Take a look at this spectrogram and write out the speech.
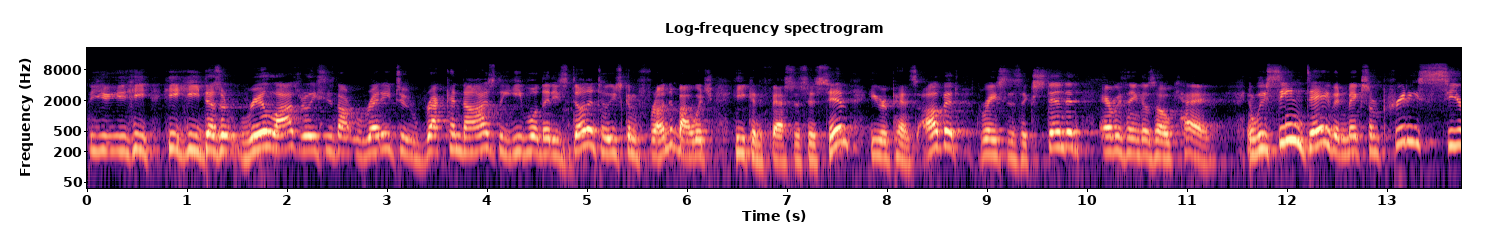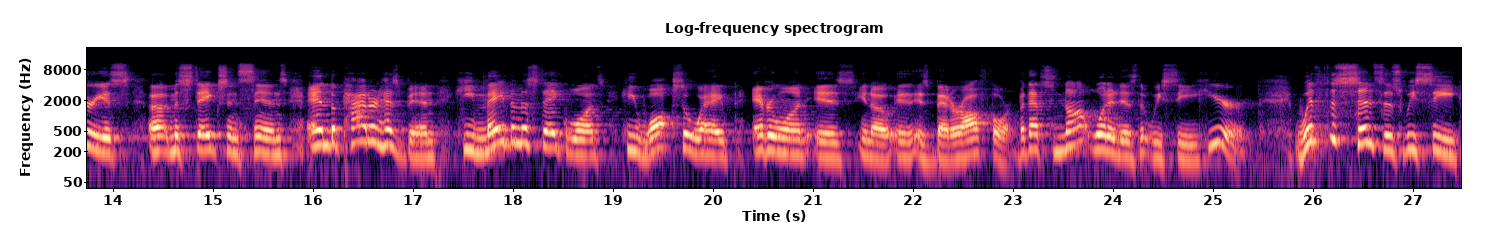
He, he, he, doesn't realize, or at least he's not ready to recognize the evil that he's done until he's confronted, by which he confesses his sin. He repents of it. Grace is extended. Everything is okay. And we've seen David make some pretty serious uh, mistakes and sins. And the pattern has been he made the mistake once, he walks away, everyone is, you know, is, is better off for it. But that's not what it is that we see here. With the senses, we see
